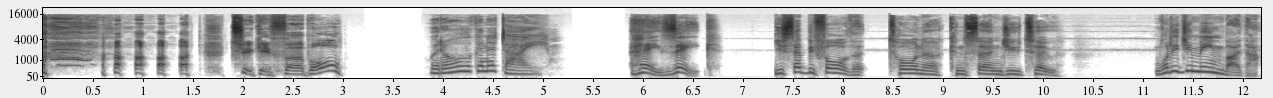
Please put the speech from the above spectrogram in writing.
Cheeky furball. We're all gonna die. Hey, Zeke. You said before that Torna concerned you too. What did you mean by that?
